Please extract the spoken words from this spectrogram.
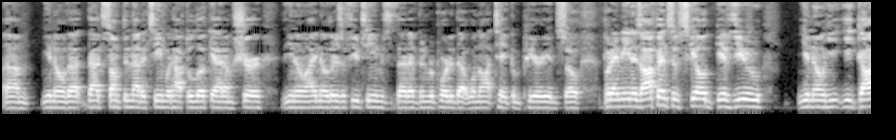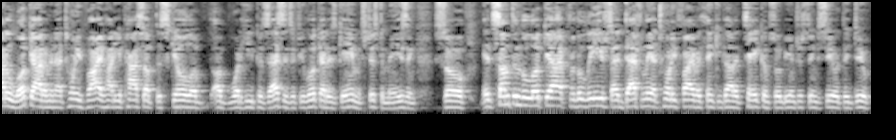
Um, you know that that's something that a team would have to look at. I'm sure. You know, I know there's a few teams that have been reported that will not take him. Period. So, but I mean, his offensive skill gives you you know, he, you got to look at him. And at 25, how do you pass up the skill of, of what he possesses? If you look at his game, it's just amazing. So it's something to look at for the Leafs. I definitely at 25, I think you got to take him. So it'd be interesting to see what they do.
